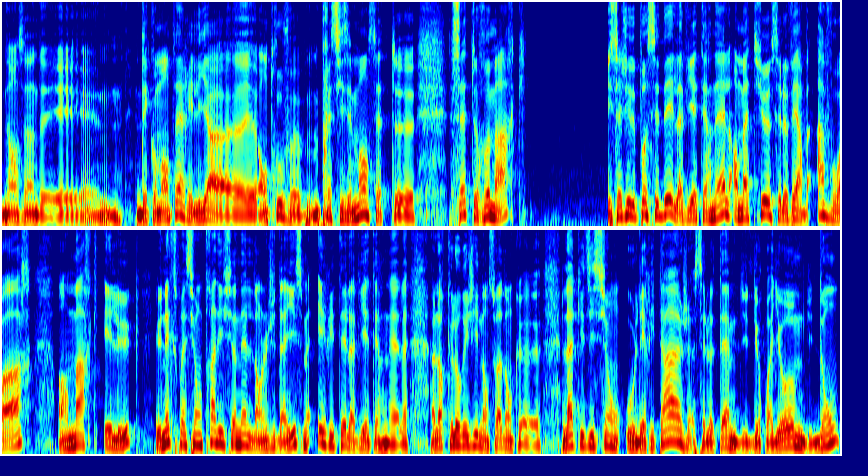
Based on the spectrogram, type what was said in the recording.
dans un des, des commentaires, il y a, on trouve précisément cette, cette remarque il s'agit de posséder la vie éternelle. En Matthieu, c'est le verbe avoir. En Marc et Luc, une expression traditionnelle dans le judaïsme, hériter la vie éternelle. Alors que l'origine en soit donc euh, l'acquisition ou l'héritage, c'est le thème du, du royaume, du don.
